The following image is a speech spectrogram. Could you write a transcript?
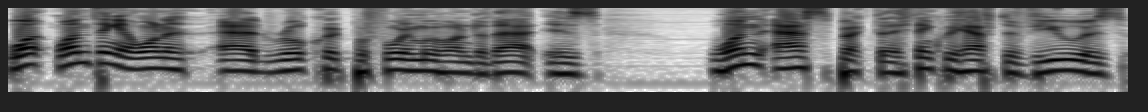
One one thing I want to add real quick before we move on to that is one aspect that I think we have to view is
